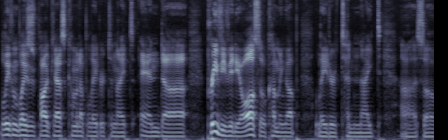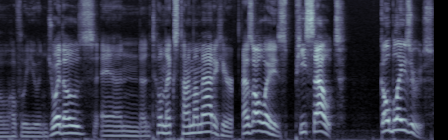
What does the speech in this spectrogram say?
Believe in Blazers podcast coming up later tonight, and uh, preview video also coming up later tonight. Uh, so hopefully you enjoy those, and until next time, I'm out of here. As always, peace out. Go Blazers!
